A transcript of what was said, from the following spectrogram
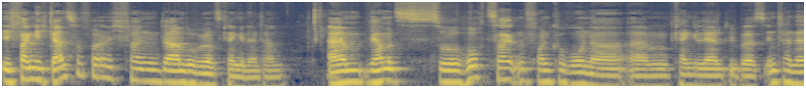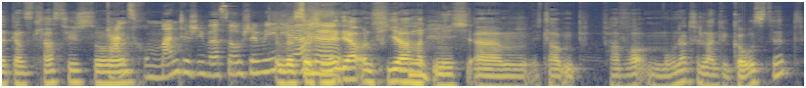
Ich fange nicht ganz von vorne, ich fange da an, wo wir uns kennengelernt haben. Ähm, wir haben uns zu Hochzeiten von Corona ähm, kennengelernt über das Internet, ganz klassisch so. Ganz romantisch über Social Media. Über Social Media und Fia hm. hat mich, ähm, ich glaube, ein paar Wochen, Monate lang geghostet.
